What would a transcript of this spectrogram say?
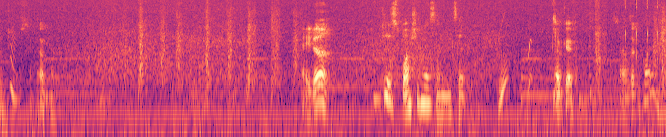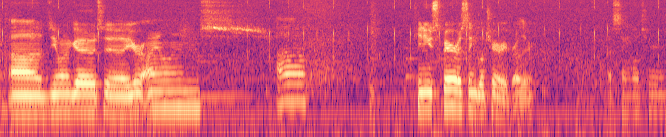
Interesting, okay. How you doing? Just watching the sunset. Okay. Sounds like a plan. huh? Uh, do you want to go to your island? Uh, Can you spare a single cherry, brother? a single cherry.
